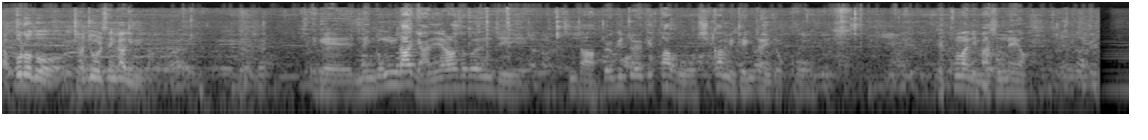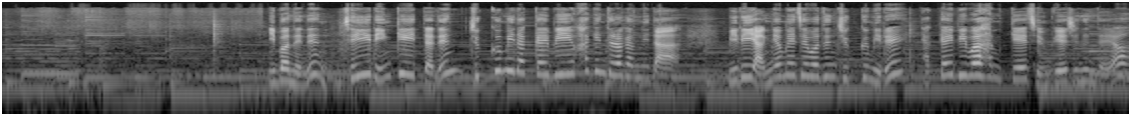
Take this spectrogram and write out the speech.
앞으로도 자주 올 생각입니다. 이게 냉동닭이 아니라서 그런지 진짜 쫄깃쫄깃하고 식감이 굉장히 좋고 매콤하니 맛있네요. 이번에는 제일 인기 있다는 주꾸미 닭갈비 확인 들어갑니다. 미리 양념해 재워둔 주꾸미를 닭갈비와 함께 준비해 주는데요.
